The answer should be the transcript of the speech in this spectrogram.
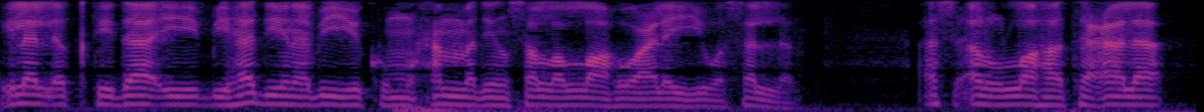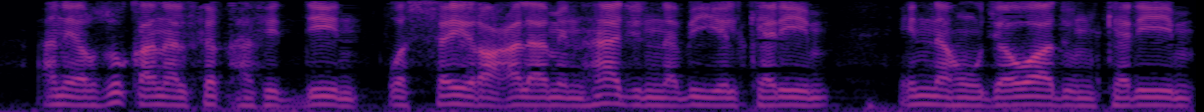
إلى الاقتداء بهدي نبيكم محمد صلى الله عليه وسلم. أسأل الله تعالى أن يرزقنا الفقه في الدين والسير على منهاج النبي الكريم إنه جواد كريم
